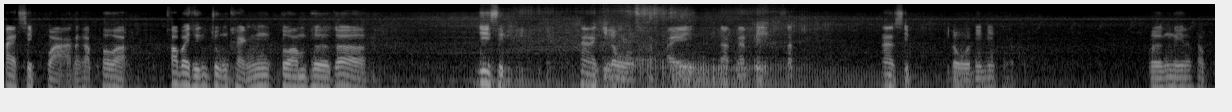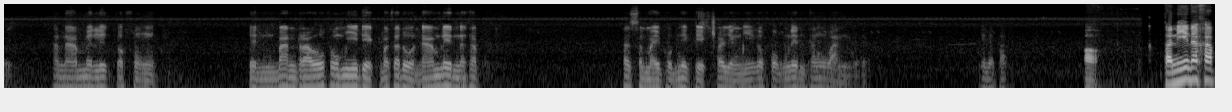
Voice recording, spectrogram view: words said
แปดสิบกว่านะครับ เพราะว่าเข้าไปถึงจุงแข็งตัวอำเภอก็ยี่สิบห้ากิโลไปจากนั้นไปอีกสักห้าสิบกิโลนิดๆครับเวิร์งนี้นะครับ ถ้าน้ำไม่ลึกก็คง เป็นบ้านเราคงมีเด็กมากระโดดน้ำเล่นนะครับ ถ้าสมัยผมเด็กๆก็อย่างนี้ก็คงเล่นทั้งวันเลยนี่นะครับตอนนี้นะครับ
